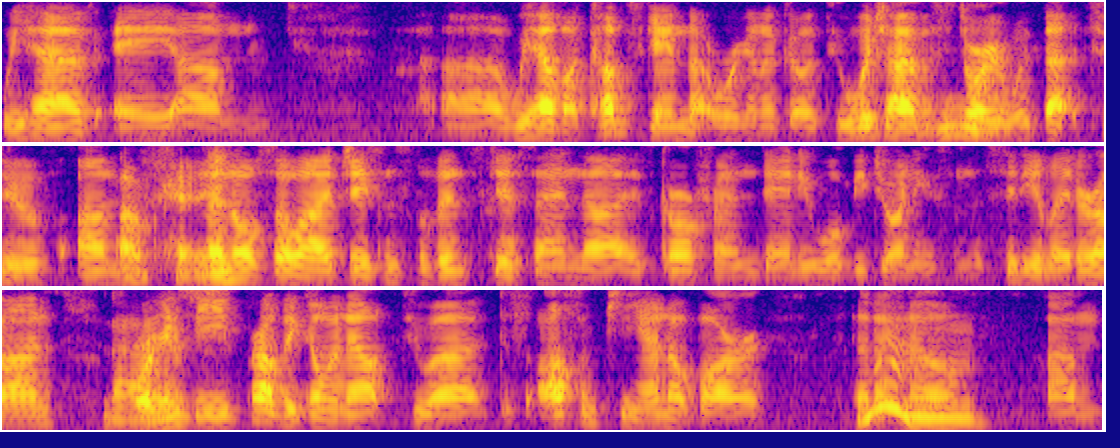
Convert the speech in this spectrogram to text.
we have a um, uh, we have a Cubs game that we're going to go to, which I have a story Ooh. with that too. Um, okay. Then also uh, Jason Slavinskis and uh, his girlfriend Danny will be joining us in the city later on. nice. We're going to be probably going out to uh, this awesome piano bar that I know. Mm, Um,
